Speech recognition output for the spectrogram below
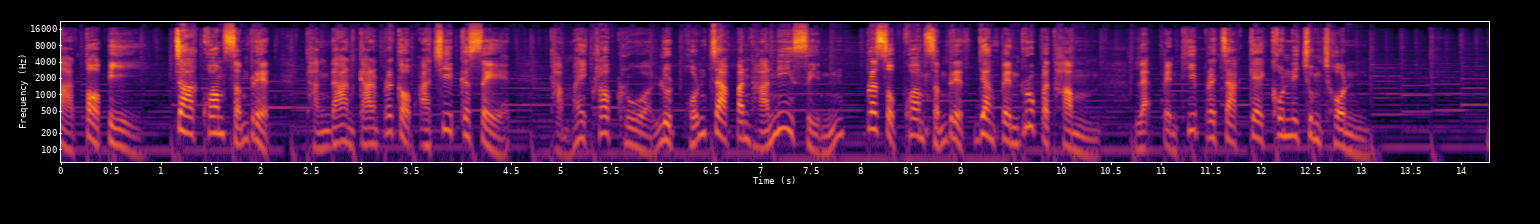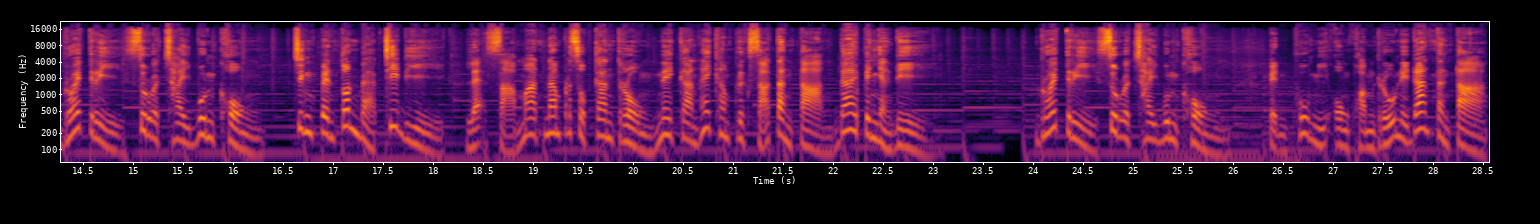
บาทต่อปี จากความสำเร็จทางด้านการประกอบอาชีพเกษตรทำให้ครอบครัวหลุดพ้นจากปัญหาหนี้สิน ประสบความสำเร็จอย่างเป็นรูปธรรม และเป็นที่ประจักษ์แก่คนในชุมชน ร้อยตรี สุรชัยบุญคง จึงเป็นต้นแบบที่ดี และสามารถนำประสบการณ์ตรงในการให้คำปรึกษาต่างๆ ได้เป็นอย่างดี ร้อยตรี สุรชัยบุญคง เป็นผู้มีองค์ความรู้ในด้านต่าง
